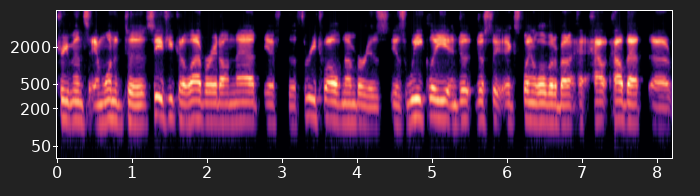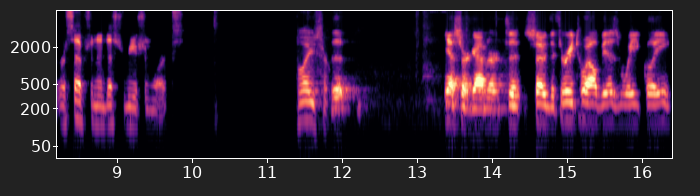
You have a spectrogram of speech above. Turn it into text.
treatments and wanted to see if you could elaborate on that. If the 312 number is is weekly, and ju- just to explain a little bit about how how that uh, reception and distribution works. Please, sir. The, yes, sir, Governor. So- So the three twelve is weekly.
